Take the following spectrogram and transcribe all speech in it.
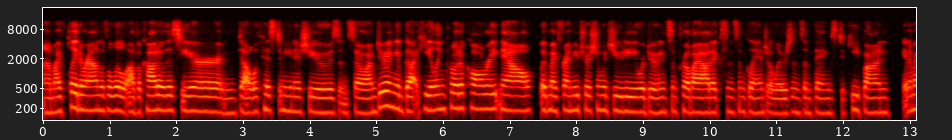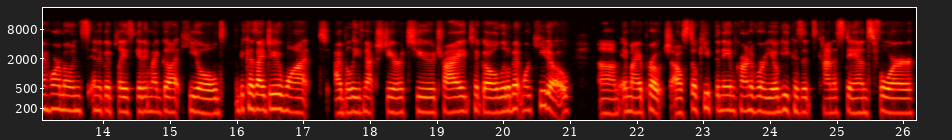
um, I've played around with a little avocado this year and dealt with histamine issues. And so I'm doing a gut healing protocol right now with my friend Nutrition with Judy. We're doing some probiotics and some glandulars and some things to keep on getting my hormones in a good place, getting my gut healed. Because I do want, I believe, next year to try to go a little bit more keto um, in my approach. I'll still keep the name carnivore yogi because it kind of stands for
